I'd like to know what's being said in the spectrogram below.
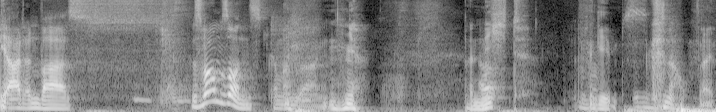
ja, dann war es. Es war umsonst, kann man sagen. Ja. Aber nicht vergebens. genau. Nein.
